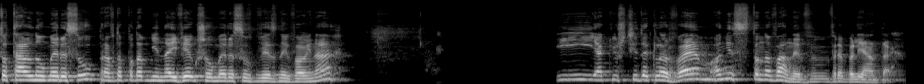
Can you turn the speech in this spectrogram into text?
totalną Merysu, prawdopodobnie największą Merysu w Gwiezdnych Wojnach. I jak już ci deklarowałem, on jest stonowany w, w Rebeliantach.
